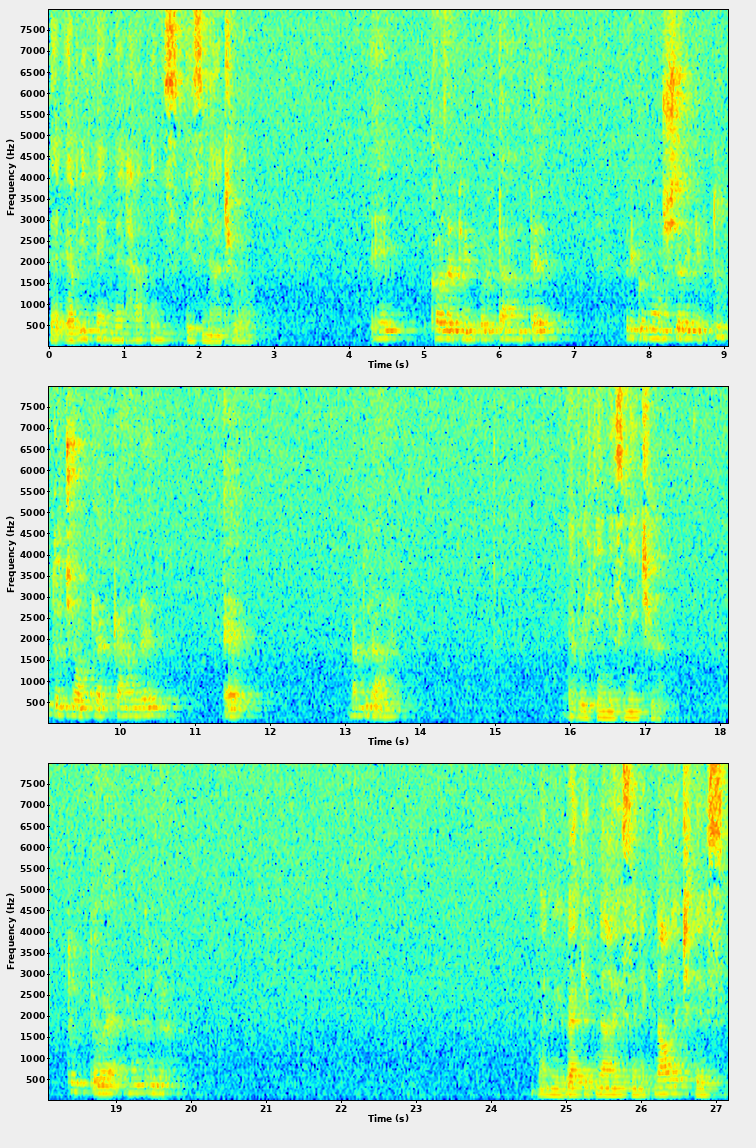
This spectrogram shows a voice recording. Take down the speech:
that everything that happens is natural. E cosa più importante, riconoscere che tutto ciò che accade è naturale. Everything is nature. Tutto è natura. When we recognize and acknowledge this,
